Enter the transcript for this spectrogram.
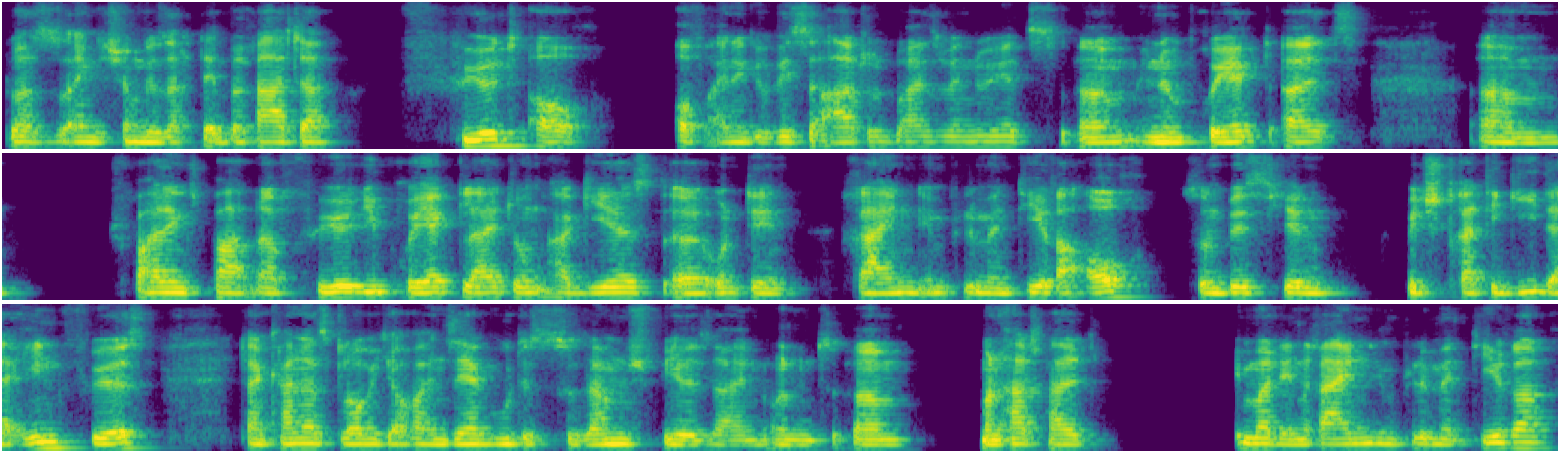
Du hast es eigentlich schon gesagt, der Berater führt auch auf eine gewisse Art und Weise, wenn du jetzt ähm, in einem Projekt als ähm, Sparlingspartner für die Projektleitung agierst äh, und den reinen Implementierer auch so ein bisschen mit Strategie dahin führst, dann kann das, glaube ich, auch ein sehr gutes Zusammenspiel sein. Und ähm, man hat halt immer den reinen Implementierer,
